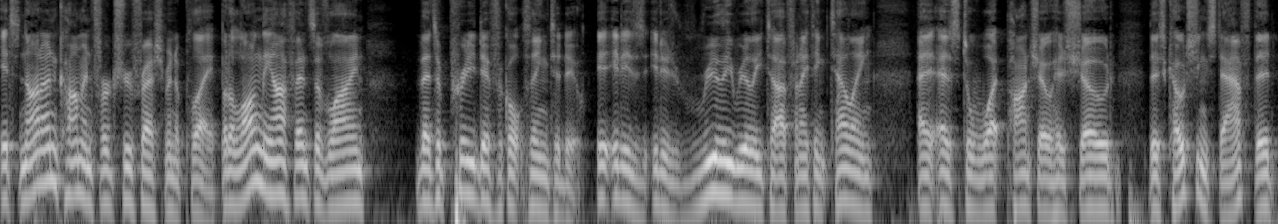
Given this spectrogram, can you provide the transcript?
it's not uncommon for a true freshman to play. But along the offensive line, that's a pretty difficult thing to do. it, it is it is really really tough, and I think telling as to what Poncho has showed this coaching staff that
